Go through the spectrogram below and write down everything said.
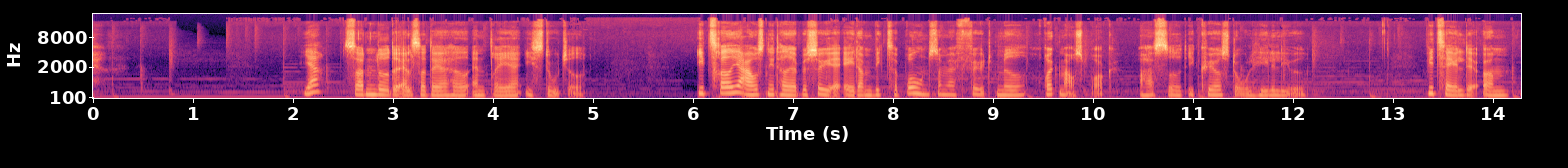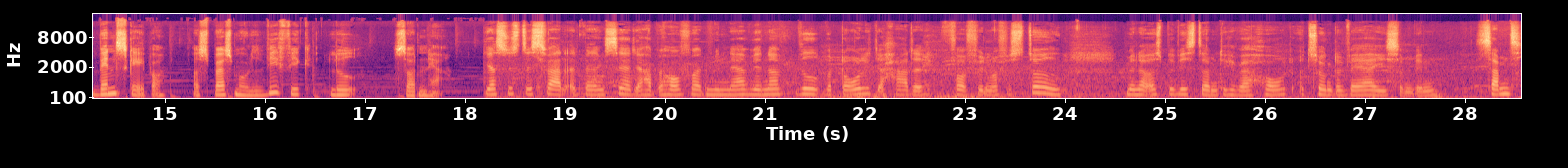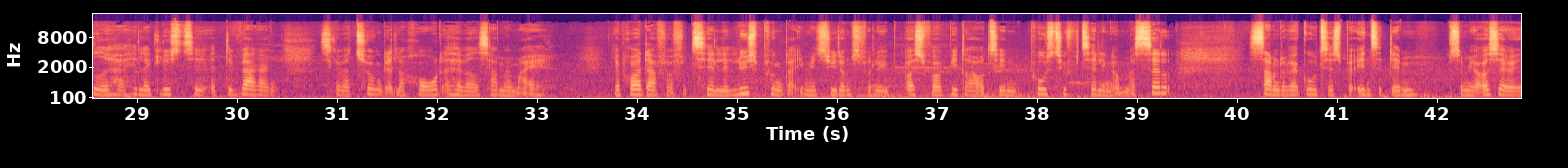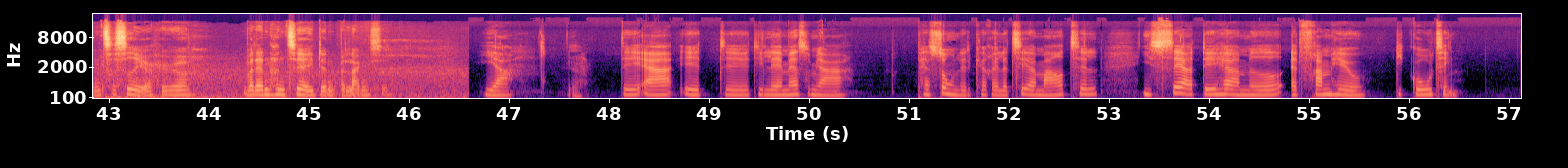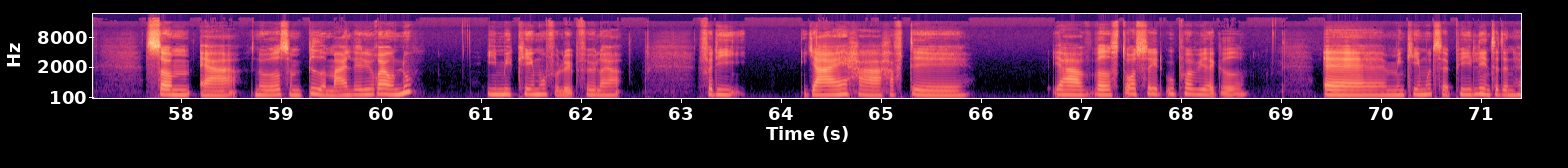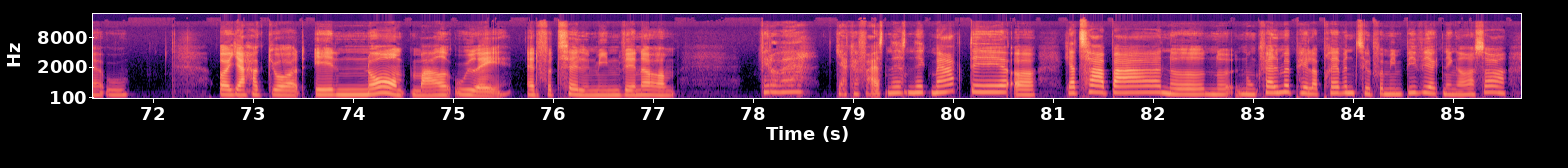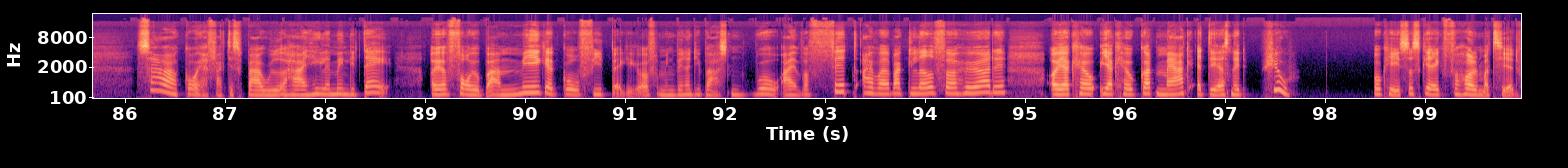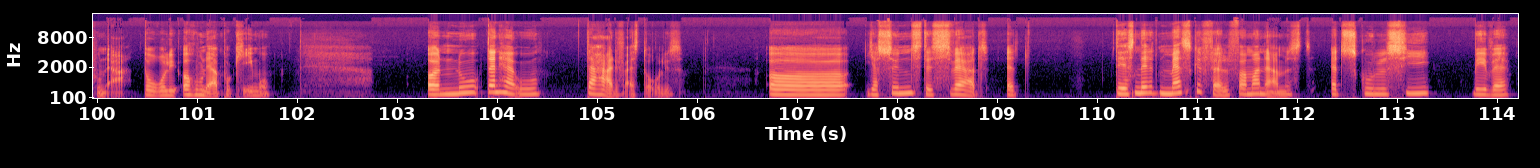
Ja, sådan lød det altså, da jeg havde Andrea i studiet. I tredje afsnit havde jeg besøg af Adam Victor Brun, som er født med rygmavsbrok og har siddet i kørestol hele livet. Vi talte om venskaber, og spørgsmålet vi fik lød sådan her. Jeg synes, det er svært at balancere, at jeg har behov for, at mine nære venner ved, hvor dårligt jeg har det, for at føle mig forstået, men er også bevidst om, at det kan være hårdt og tungt at være i som ven. Samtidig har jeg heller ikke lyst til, at det hver gang skal være tungt eller hårdt at have været sammen med mig. Jeg prøver derfor at fortælle lyspunkter i mit sygdomsforløb, også for at bidrage til en positiv fortælling om mig selv, samt at være god til at spørge ind til dem, som jeg også er interesseret i at høre. Hvordan håndterer I den balance? Ja. Det er et øh, dilemma, som jeg personligt kan relatere meget til. Især det her med at fremhæve de gode ting, som er noget, som bider mig lidt i røven nu i mit kemoforløb, føler jeg. Fordi jeg har haft det... Jeg har været stort set upåvirket af min kemoterapi lige indtil den her uge. Og jeg har gjort enormt meget ud af at fortælle mine venner om, ved du hvad, jeg kan faktisk næsten ikke mærke det, og jeg tager bare noget, noget, nogle kvalmepiller præventivt for mine bivirkninger, og så, så går jeg faktisk bare ud og har en helt almindelig dag. Og jeg får jo bare mega god feedback ikke? Og fra mine venner. De er bare sådan, wow, ej hvor fedt, ej hvor er jeg bare glad for at høre det. Og jeg kan jo, jeg kan jo godt mærke, at det er sådan et, phew, okay, så skal jeg ikke forholde mig til, at hun er dårlig, og hun er på kemo. Og nu, den her uge, der har jeg det faktisk dårligt. Og jeg synes, det er svært, at det er sådan lidt et maskefald for mig nærmest, at skulle sige, ved I hvad,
